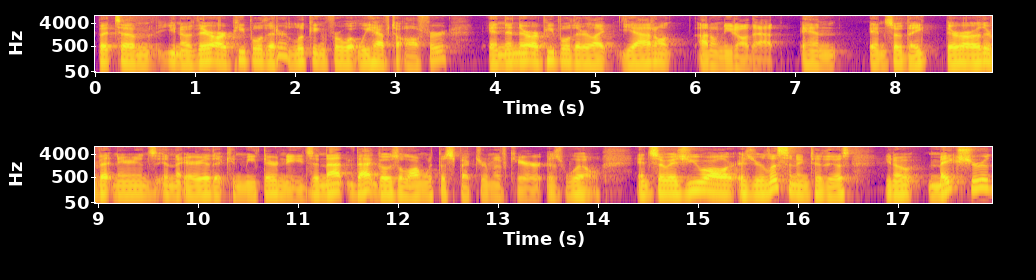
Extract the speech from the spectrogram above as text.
but um, you know there are people that are looking for what we have to offer, and then there are people that are like, yeah, I don't I don't need all that, and and so they there are other veterinarians in the area that can meet their needs, and that that goes along with the spectrum of care as well. And so as you all are, as you're listening to this, you know, make sure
